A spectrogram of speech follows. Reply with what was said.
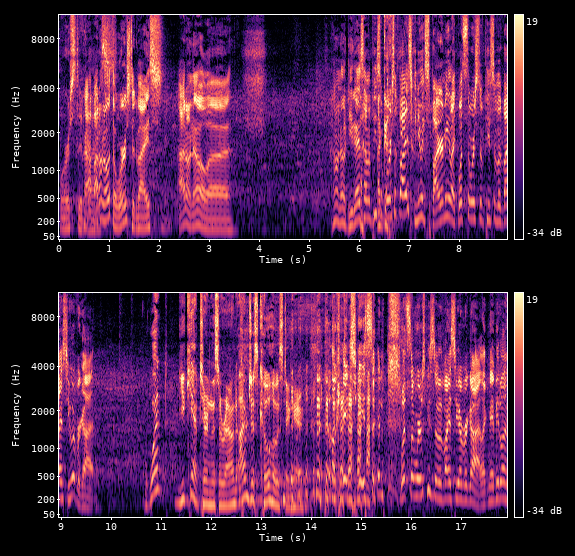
Worst advice. I don't know what the worst advice. I don't know. Uh, I don't know. Do you guys have a piece of got- worst advice? Can you inspire me? Like, what's the worst piece of advice you ever got? What? You can't turn this around. I'm just co-hosting here. okay, Jason, what's the worst piece of advice you ever got? Like, maybe it'll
